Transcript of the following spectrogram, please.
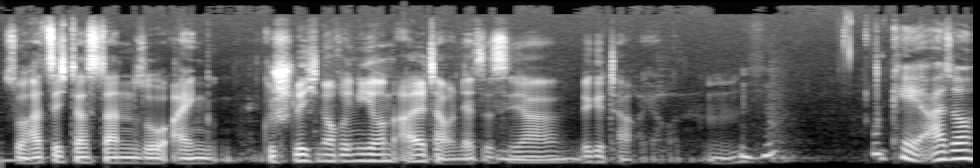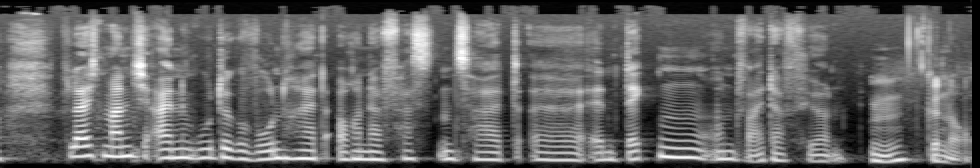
so hat sich das dann so eingeschlichen auch in ihren Alter und jetzt ist sie ja mhm. Vegetarierin. Mhm. mhm. Okay, also vielleicht manch eine gute Gewohnheit auch in der Fastenzeit äh, entdecken und weiterführen. Mhm, genau.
